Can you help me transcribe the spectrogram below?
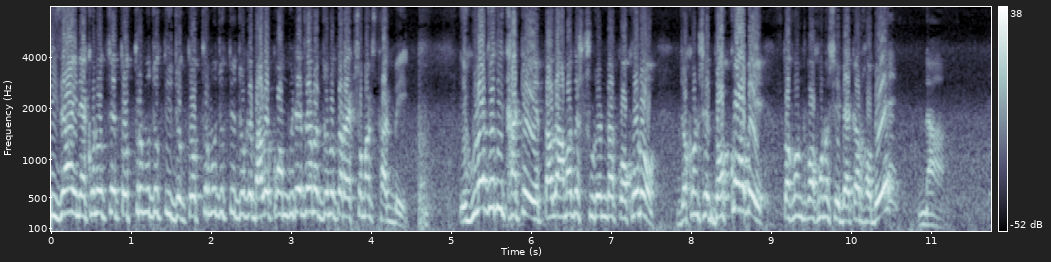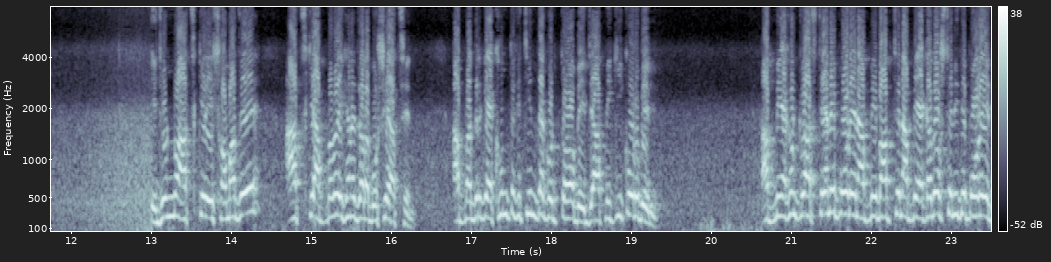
ডিজাইন এখন হচ্ছে তথ্য প্রযুক্তির যুগ, তথ্য প্রযুক্তির যুগে ভালো কম্পিউটার জানার জন্য তার একশো মার্কস থাকবে। এগুলো যদি থাকে, তাহলে আমাদের স্টুডেন্টরা কখনো যখন সে দক্ষ হবে, তখন কখনো সে বেকার হবে না। এজন্য আজকে এই সমাজে, আজকে আপনারা এখানে যারা বসে আছেন, আপনাদেরকে এখন থেকে চিন্তা করতে হবে যে আপনি কি করবেন। আপনি এখন ক্লাস টেনে পড়েন, আপনি ভাবছেন আপনি একাদশ শ্রেণীতে পড়েন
